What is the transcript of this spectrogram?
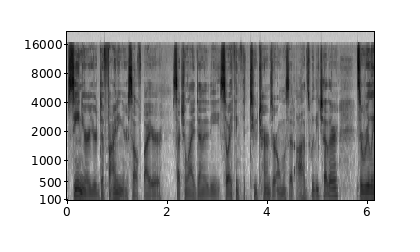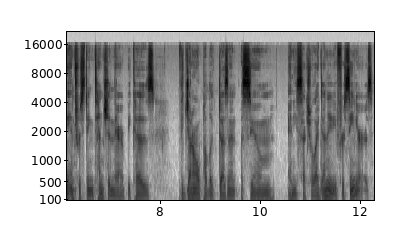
senior, you're defining yourself by your sexual identity. So I think the two terms are almost at odds with each other. It's a really interesting tension there because the general public doesn't assume any sexual identity for seniors.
